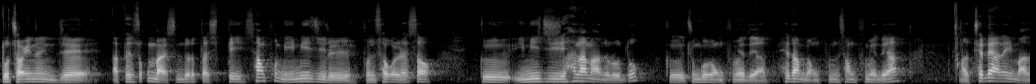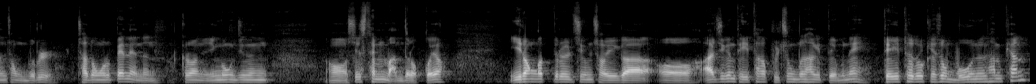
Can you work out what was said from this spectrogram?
또 저희는 이제 앞에서 조금 말씀드렸다시피 상품 이미지를 분석을 해서 그 이미지 하나만으로도 그 중고 명품에 대한 해당 명품 상품에 대한 아, 최대한의 많은 정보를 자동으로 빼내는 그런 인공지능 어, 시스템을 만들었고요. 이런 것들을 지금 저희가 어, 아직은 데이터가 불충분하기 때문에 데이터도 계속 모으는 한편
